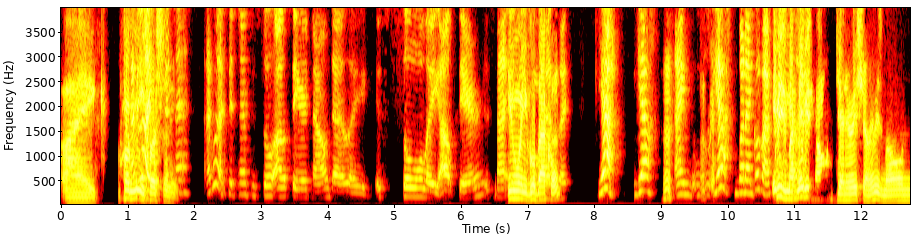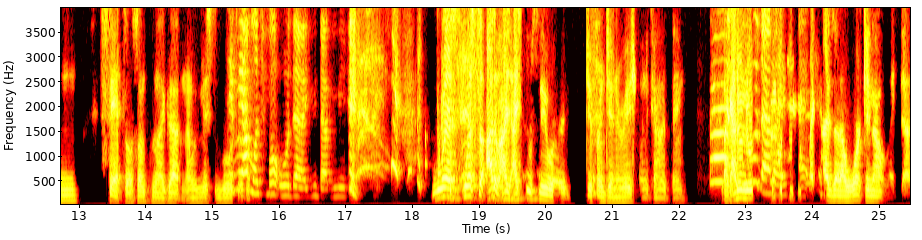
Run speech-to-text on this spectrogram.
Like for me like personally. Fitness, I feel like fitness is so out there now that like it's so like out there. It's not even when you go back home. Like, yeah, yeah, hmm. I okay. yeah. When I go back, maybe it's my maybe it's my own generation. Maybe it's my own set or something like that, and we missed the boat. Tell me how much more older are you than me. we're we're still. I don't. I, I still say we're a different generation kind of thing. Like I don't know that, like, guys that are working out like that.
